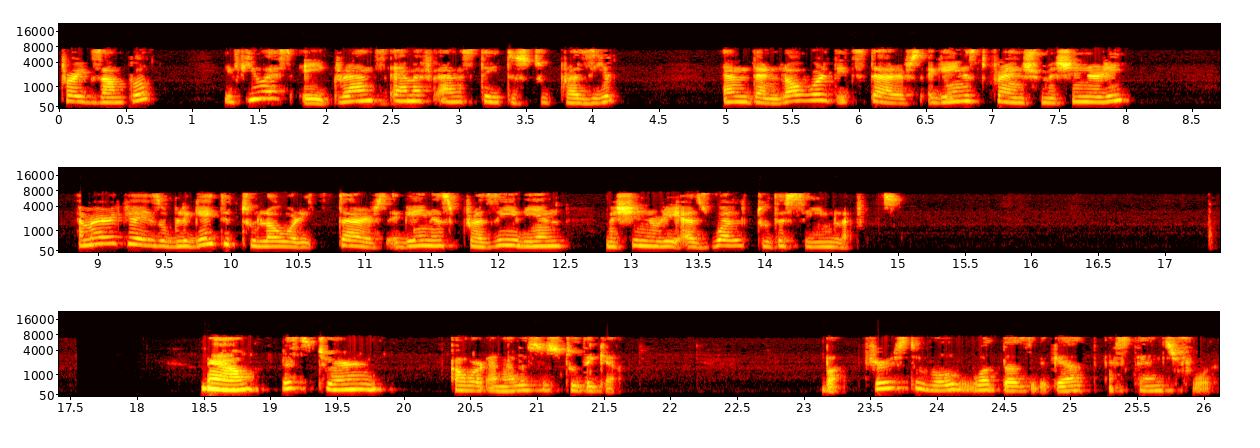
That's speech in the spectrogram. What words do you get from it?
For example, if USA grants MFN status to Brazil and then lowered its tariffs against French machinery, America is obligated to lower its tariffs against Brazilian machinery as well to the same levels. Now, let's turn our analysis to the GATT. But first of all, what does the GATT stands for?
